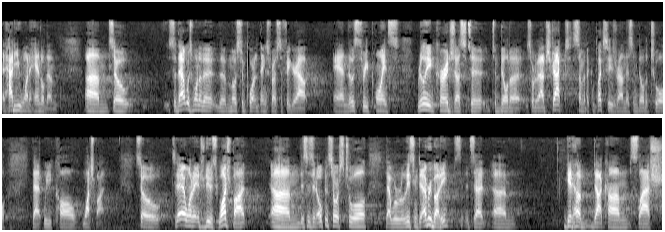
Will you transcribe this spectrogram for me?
and how do you want to handle them? Um, so, so that was one of the, the most important things for us to figure out. And those three points really encouraged us to, to build a sort of abstract some of the complexities around this and build a tool that we call WatchBot. So today I want to introduce WatchBot. Um, this is an open source tool that we're releasing to everybody. It's at um, github.com slash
